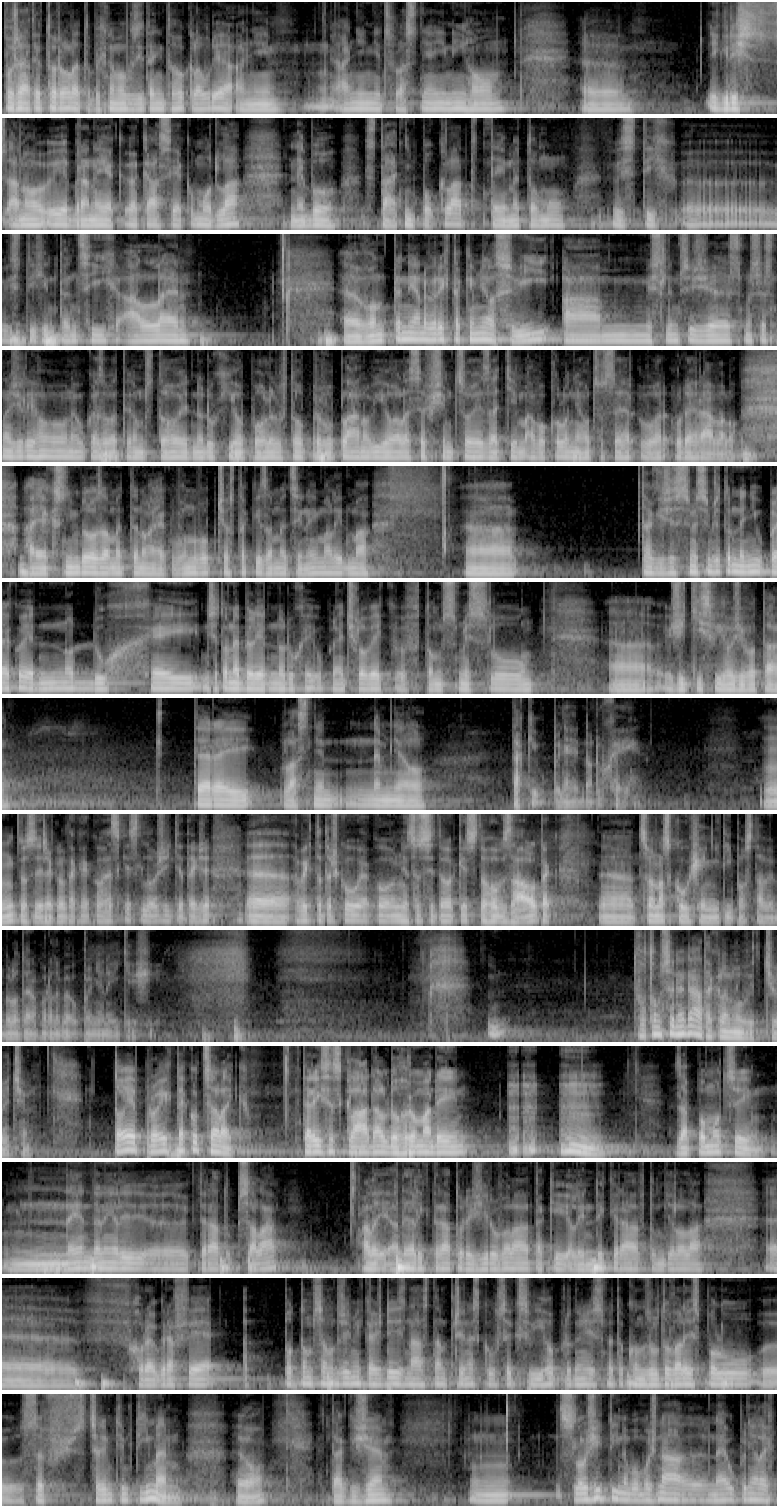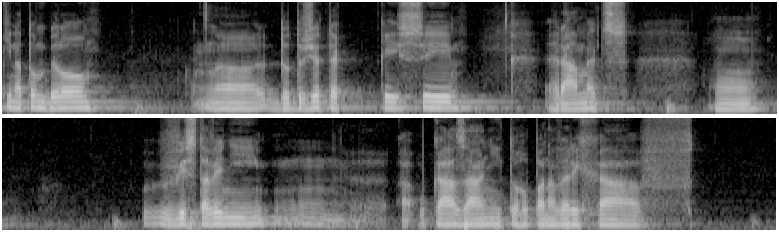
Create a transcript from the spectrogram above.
Pořád je to role, to bych nemohl vzít ani toho Klaudia, ani, ani nic vlastně jiného. E, i když ano, je braný jak, jakási jako modla nebo státní poklad, dejme tomu v jistých, eh, v jistých intencích, ale eh, On ten Jan Verich taky měl svý a myslím si, že jsme se snažili ho neukazovat jenom z toho jednoduchého pohledu, z toho prvoplánového, ale se vším, co je zatím a okolo něho, co se odehrávalo. A jak s ním bylo zameteno a jak on občas taky zamet s jinýma lidma, eh, takže si myslím, že to není úplně jako jednoduchý, že to nebyl jednoduchý úplně člověk v tom smyslu uh, žití svého života, který vlastně neměl taky úplně jednoduchý. Hmm, to si řekl tak jako hezky složitě, takže eh, abych to trošku jako něco si to taky z toho vzal, tak eh, co na zkoušení té postavy bylo teda pro tebe úplně nejtěžší? O tom se nedá takhle mluvit, člověče. To je projekt jako celek, který se skládal dohromady za pomoci nejen Daniely, eh, která to psala, ale i Adély, která to režírovala, taky Lindy, která v tom dělala eh, choreografie a potom samozřejmě každý z nás tam přines kousek svýho, protože jsme to konzultovali spolu eh, se vš- s celým tím týmem. Jo? Takže mm, složitý, nebo možná ne úplně lehký na tom bylo uh, dodržet jakýsi rámec uh, vystavení mm, a ukázání toho pana Vericha v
